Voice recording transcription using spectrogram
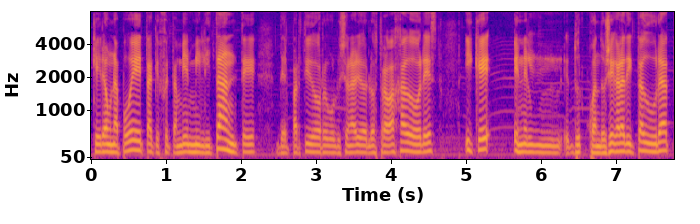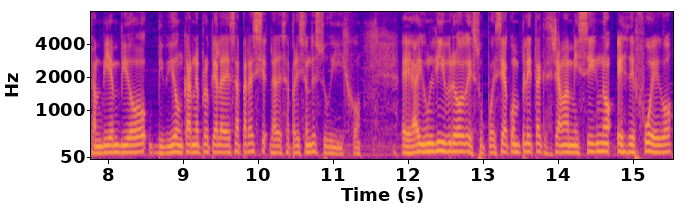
que era una poeta, que fue también militante del Partido Revolucionario de los Trabajadores y que en el, cuando llega la dictadura también vio, vivió en carne propia la desaparición, la desaparición de su hijo. Eh, hay un libro de su poesía completa que se llama Mi signo es de fuego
